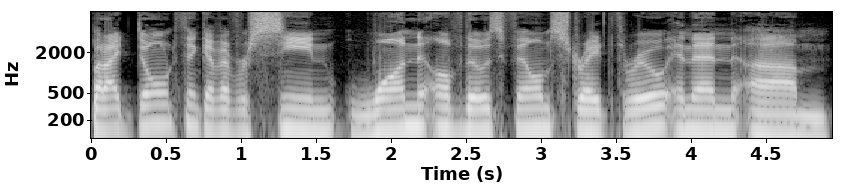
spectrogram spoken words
but I don't think I've ever seen one of those films straight through. And then, um,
